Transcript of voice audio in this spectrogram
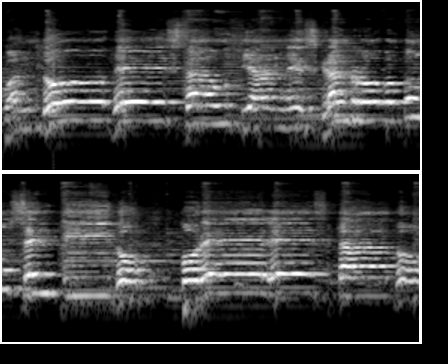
Cuando desahucian es gran robo consentido por el Estado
